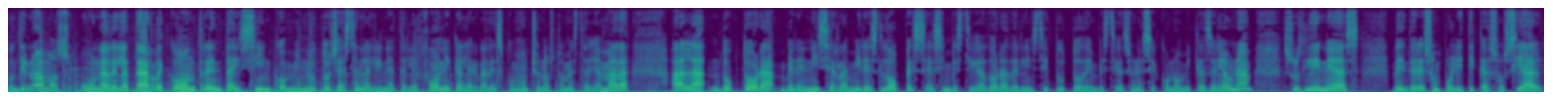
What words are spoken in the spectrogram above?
Continuamos una de la tarde con 35 minutos. Ya está en la línea telefónica. Le agradezco mucho. Nos toma esta llamada a la doctora Berenice Ramírez López. Es investigadora del Instituto de Investigaciones Económicas de la UNAM. Sus líneas de interés son política social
